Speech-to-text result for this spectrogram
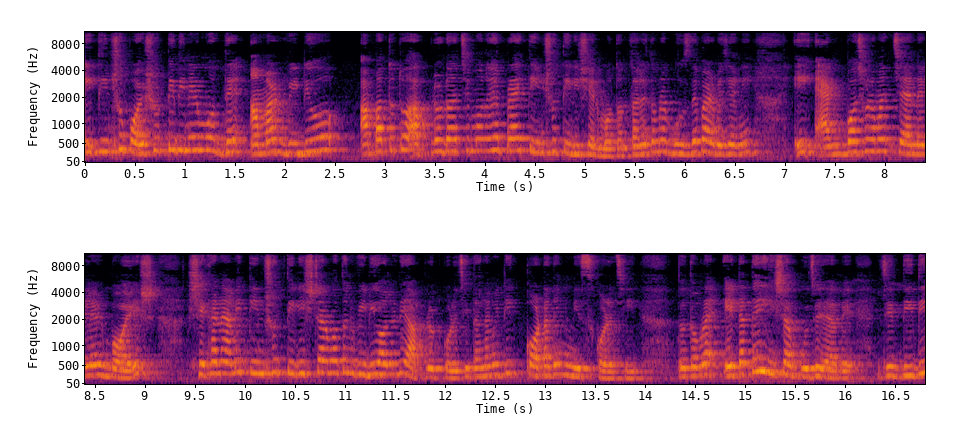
এই তিনশো পঁয়ষট্টি দিনের মধ্যে আমার ভিডিও আপাতত আপলোড আছে মনে হয় প্রায় তিনশো তিরিশের মতন। তাহলে তোমরা বুঝতে পারবে যে আমি এই এক বছর আমার চ্যানেলের বয়স, সেখানে আমি তিনশো তিরিশটার মতন ভিডিও অলরেডি আপলোড করেছি। তাহলে আমি ঠিক কটা দিন মিস করেছি। তো তোমরা এটাতেই হিসাব বুঝে যাবে যে দিদি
